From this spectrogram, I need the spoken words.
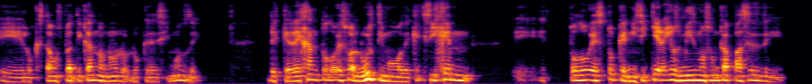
eh, lo que estamos platicando, ¿no? Lo, que decimos de, de, que dejan todo eso al último, de que exigen eh, todo esto que ni siquiera ellos mismos son capaces de,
